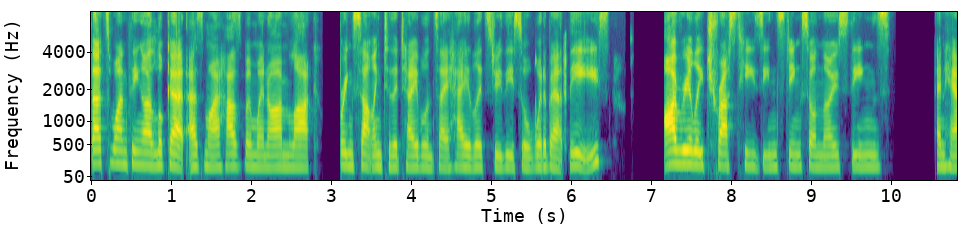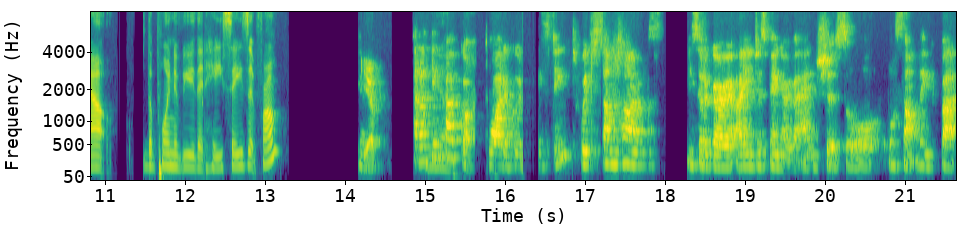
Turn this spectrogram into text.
that's one thing I look at as my husband when I'm like, bring something to the table and say, hey, let's do this, or what about this? I really trust his instincts on those things and how the point of view that he sees it from. Yep. And I think Yeah. I've got quite a good instinct, which sometimes you sort of go, are you just being over anxious or or something? But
